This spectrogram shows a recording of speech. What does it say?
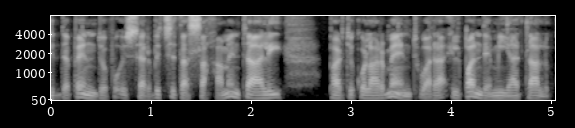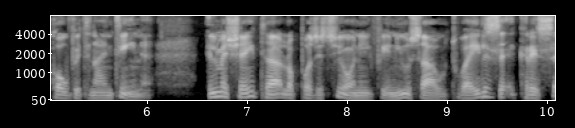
jiddependu fuq is-servizzi tas-saħħa mentali partikularment wara l-pandemija tal-COVID-19. Il-Mexxej ta' l-Oppożizzjoni fi New South Wales, Chris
